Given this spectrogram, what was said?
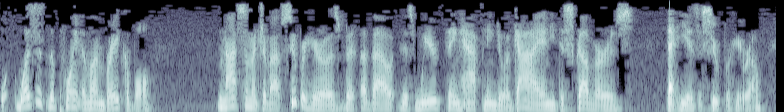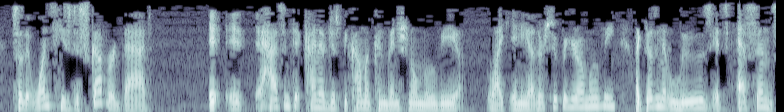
w- wasn't the point of Unbreakable not so much about superheroes, but about this weird thing happening to a guy, and he discovers that he is a superhero. So that once he's discovered that, it it hasn't it kind of just become a conventional movie like any other superhero movie? Like, doesn't it lose its essence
